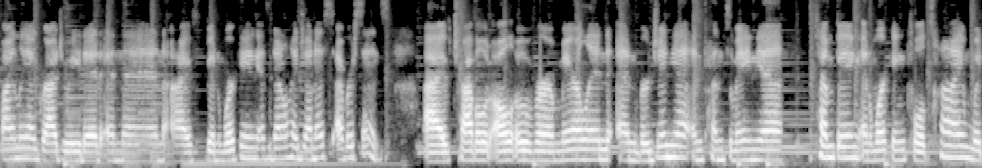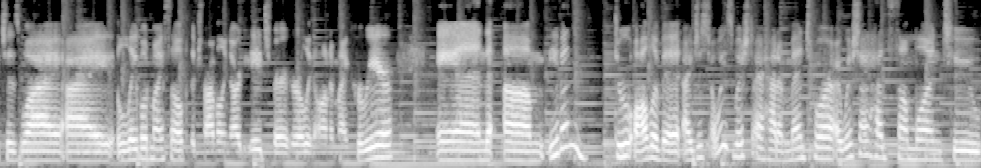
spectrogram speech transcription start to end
Finally, I graduated, and then I've been working as a dental hygienist ever since. I've traveled all over Maryland and Virginia and Pennsylvania, temping and working full time, which is why I labeled myself the traveling RDH very early on in my career. And um, even through all of it, I just always wished I had a mentor. I wish I had someone to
